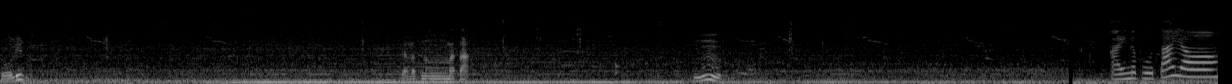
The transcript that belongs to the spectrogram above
Solid. Sarap ng mata. Mm. Kain na po tayo.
